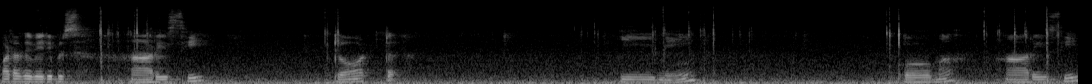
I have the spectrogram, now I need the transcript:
what are the variables? Rec dot e name comma rec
